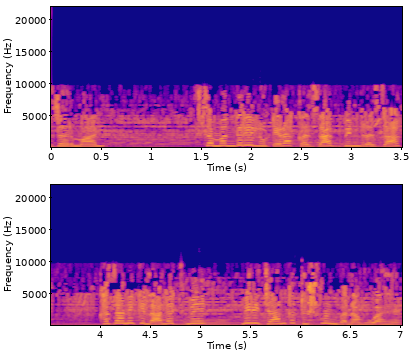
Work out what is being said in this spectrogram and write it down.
जरमान समंदरी लुटेरा कजाक बिन रजाक खजाने की लालच में मेरी जान का दुश्मन बना हुआ है।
